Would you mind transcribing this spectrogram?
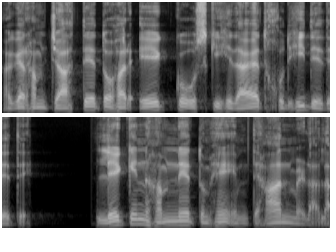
اگر ہم چاہتے تو ہر ایک کو اس کی ہدایت خود ہی دے دیتے۔ لیکن ہم نے تمہیں امتحان میں ڈالا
